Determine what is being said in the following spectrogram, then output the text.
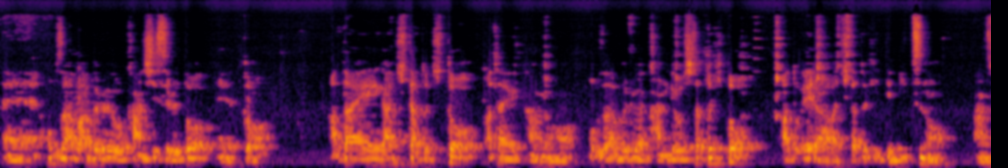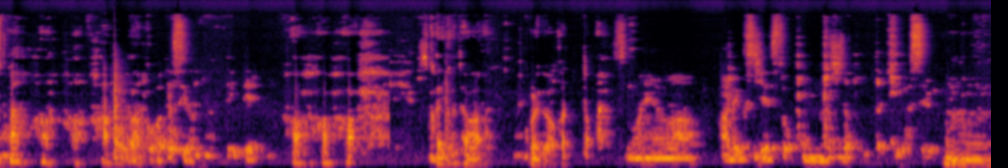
えー、オブザーバブルを監視すると、えっ、と、値が来た時と、値、あの、オブザーバブルが完了した時と、あとエラーが来た時って3つの、あの、ははは箱が渡すようになっていて、ははは。使い方がこれで分かった。その辺は RxJS と同じだった気がする。うん。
